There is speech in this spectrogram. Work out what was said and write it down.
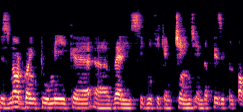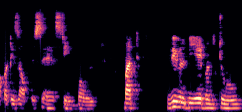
is not going to make a, a very significant change in the physical properties of this uh, steel ball, but we will be able to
